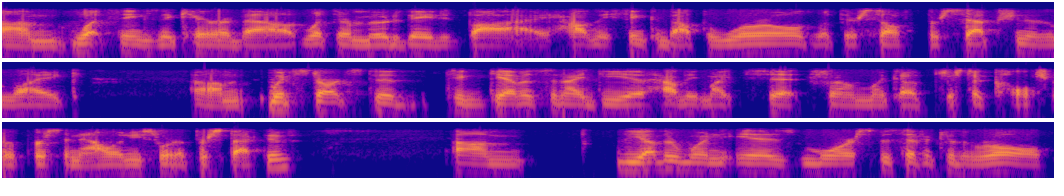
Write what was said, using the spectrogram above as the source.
um, what things they care about, what they're motivated by, how they think about the world, what their self-perception is like, um, which starts to to give us an idea of how they might fit from like a just a culture personality sort of perspective. Um, the other one is more specific to the role.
